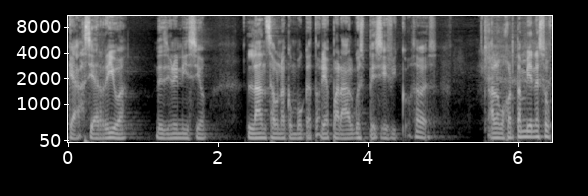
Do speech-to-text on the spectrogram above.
que hacia arriba, desde un inicio, lanza una convocatoria para algo específico, ¿sabes? A lo mejor también eso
